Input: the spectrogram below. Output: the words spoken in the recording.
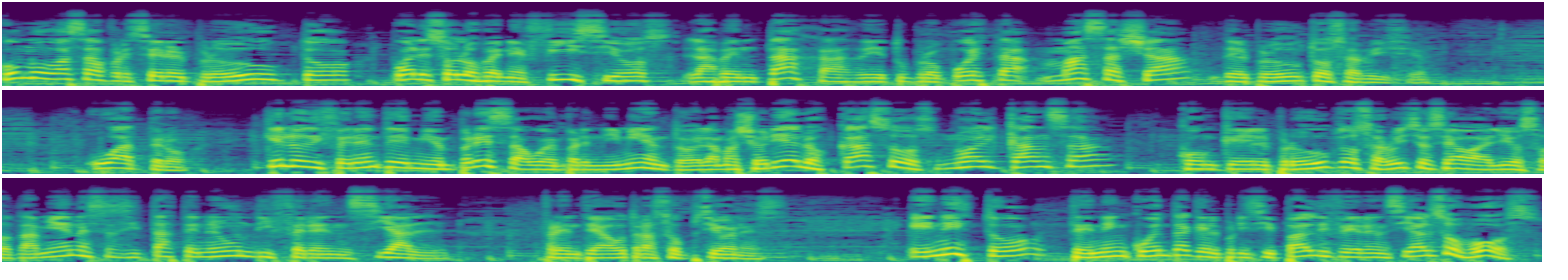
cómo vas a ofrecer el producto, cuáles son los beneficios, las ventajas de tu propuesta más allá del producto o servicio. 4. ¿Qué es lo diferente de mi empresa o emprendimiento? En la mayoría de los casos no alcanza con que el producto o servicio sea valioso. También necesitas tener un diferencial frente a otras opciones. En esto, ten en cuenta que el principal diferencial sos vos.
